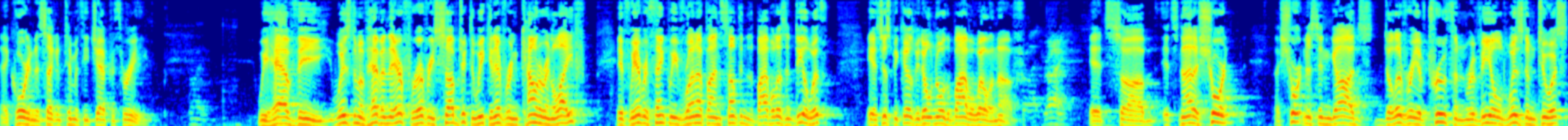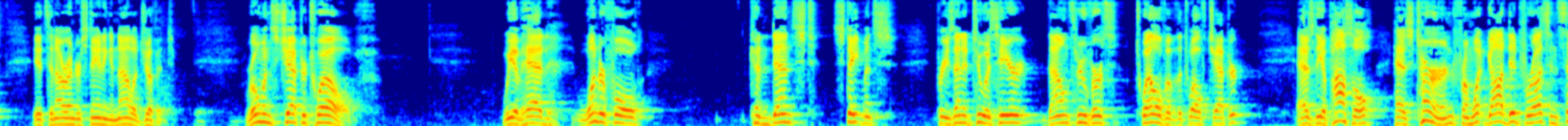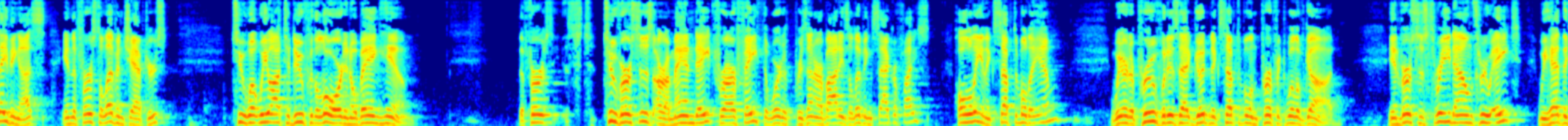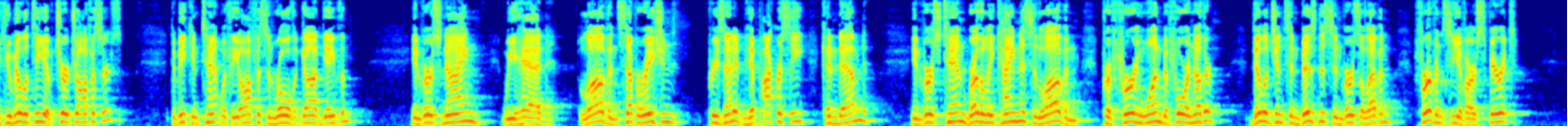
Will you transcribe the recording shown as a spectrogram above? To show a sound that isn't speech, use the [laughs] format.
According to 2 Timothy chapter 3. We have the wisdom of heaven there for every subject that we can ever encounter in life. If we ever think we've run up on something that the Bible doesn't deal with, it's just because we don't know the Bible well enough. Right. It's, uh, it's not a short, a shortness in God's delivery of truth and revealed wisdom to us. It's in our understanding and knowledge of it. Romans chapter 12. We have had wonderful condensed statements presented to us here down through verse 12 of the 12th chapter as the apostle has turned from what God did for us in saving us in the first 11 chapters to what we ought to do for the Lord in obeying Him. The first two verses are a mandate for our faith that we're to present our bodies a living sacrifice, holy and acceptable to Him. We are to prove what is that good and acceptable and perfect will of God. In verses three down through eight, we had the humility of church officers to be content with the office and role that God gave them. In verse nine, we had love and separation presented and hypocrisy condemned. In verse 10, brotherly kindness and love and preferring one before another. Diligence in business in verse 11. Fervency of our spirit.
